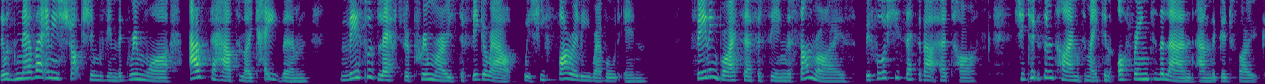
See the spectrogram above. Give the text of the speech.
there was never an instruction within the grimoire as to how to locate them. This was left for Primrose to figure out, which she thoroughly revelled in. Feeling brighter for seeing the sunrise, before she set about her task, she took some time to make an offering to the land and the good folk,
